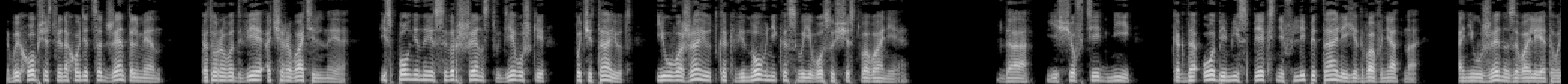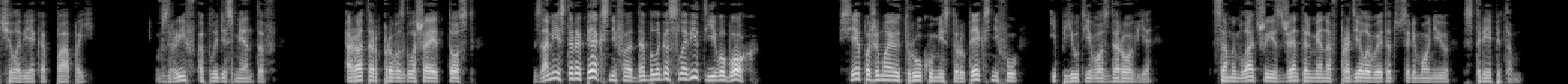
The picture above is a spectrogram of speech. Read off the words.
В их обществе находится джентльмен, которого две очаровательные, исполненные совершенств девушки почитают и уважают как виновника своего существования. Да, еще в те дни, когда обе мисс Пекснев лепетали едва внятно, они уже называли этого человека папой. Взрыв аплодисментов. Оратор провозглашает тост «За мистера Пекснифа, да благословит его Бог!» Все пожимают руку мистеру Пекснифу и пьют его здоровье. Самый младший из джентльменов проделывает эту церемонию с трепетом.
